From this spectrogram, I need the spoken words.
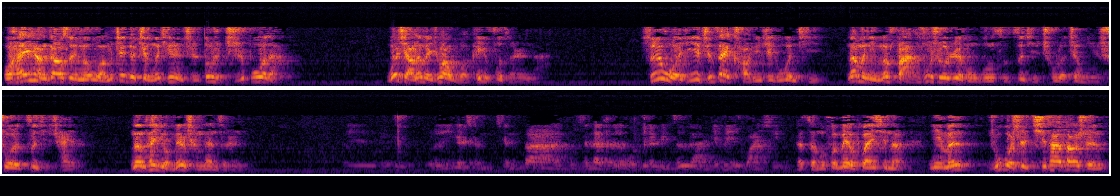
我还想告诉你们，我们这个整个庭审直都是直播的，我讲的每句话我可以负责任的，所以我一直在考虑这个问题。那么你们反复说瑞虹公司自己出了证明，说自己拆的，那他有没有承担责任？承承担不承担责任，我觉得跟这个案件没有关系。那怎么会没有关系呢？你们如果是其他当事人，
